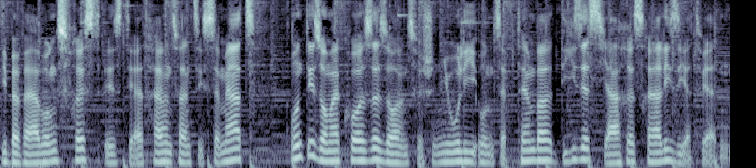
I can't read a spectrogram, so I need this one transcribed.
Die Bewerbungsfrist ist der 23. März und die Sommerkurse sollen zwischen Juli und September dieses Jahres realisiert werden.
